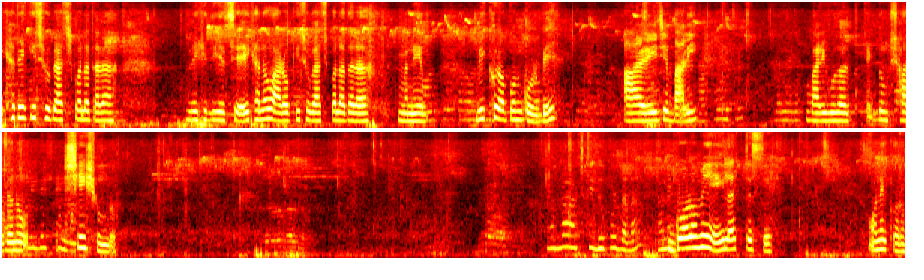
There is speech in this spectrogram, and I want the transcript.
এখানে কিছু গাছপালা তারা রেখে দিয়েছে। এখানেও আরও কিছু গাছপালা তারা মানে বৃক্ষরোপণ করবে। আর এই যে বাড়ি, বাড়িগুলো একদম সাজানো, সেই সুন্দর। গরমে। এই লাগতেছে। অনেক গরম।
